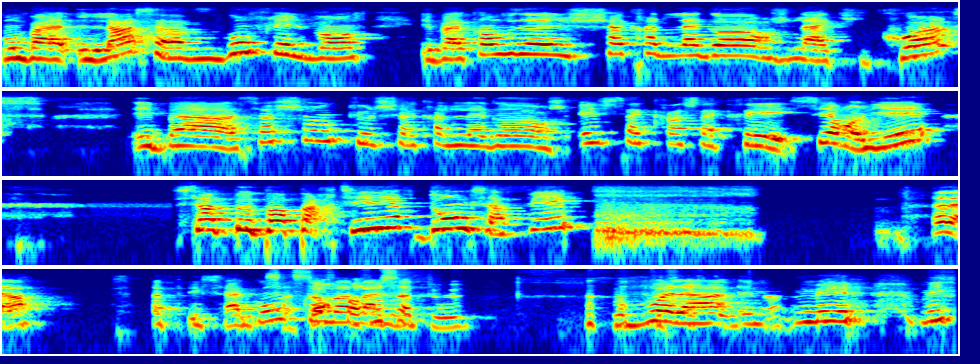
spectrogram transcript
Bon, bah, là, ça va vous gonfler le ventre. Et ben, quand vous avez le chakra de la gorge là qui coince, et ben, sachant que le chakra de la gorge et le chakra sacré, c'est relié, ça ne peut pas partir, donc ça fait. Voilà, ça fait ça gonfle. Ça sort par ça peut? Voilà, mais, mais,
